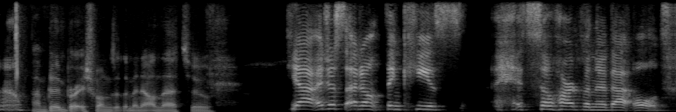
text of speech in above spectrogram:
Oh. I'm doing British ones at the minute on there too. Yeah, I just I don't think he's it's so hard when they're that old.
